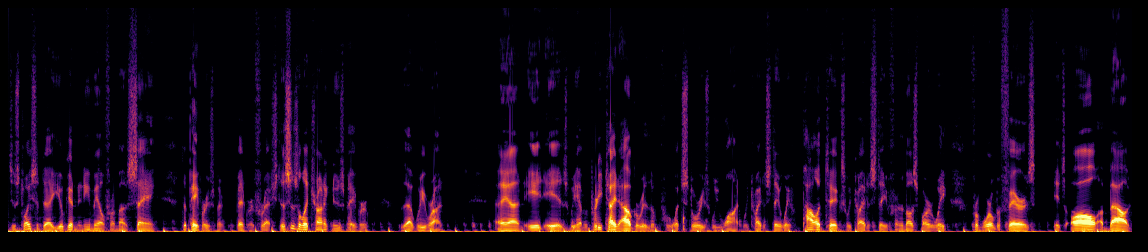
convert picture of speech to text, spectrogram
just twice a day, you'll get an email from us saying the paper has been, been refreshed. This is electronic newspaper that we run. And it is, we have a pretty tight algorithm for what stories we want. We try to stay away from politics. We try to stay, for the most part, away from world affairs. It's all about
